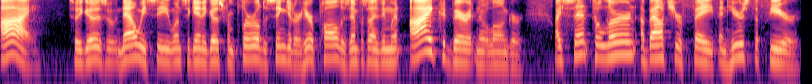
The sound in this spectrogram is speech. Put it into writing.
I, so he goes, now we see, once again, it goes from plural to singular. Here, Paul is emphasizing, when I could bear it no longer, I sent to learn about your faith. And here's the fear.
